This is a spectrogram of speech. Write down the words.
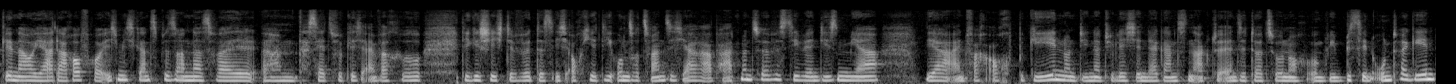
Genau, ja, darauf freue ich mich ganz besonders, weil ähm, das jetzt wirklich einfach so die Geschichte wird, dass ich auch hier die unsere 20 Jahre Apartment Service, die wir in diesem Jahr ja einfach auch begehen und die natürlich in der ganzen aktuellen Situation auch irgendwie ein bisschen untergehen,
